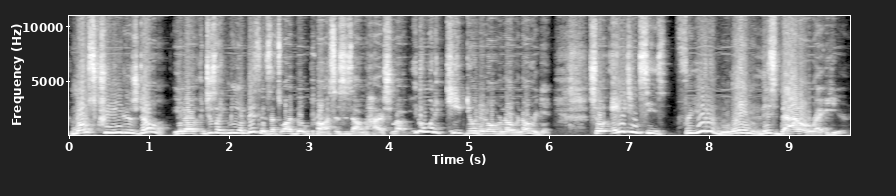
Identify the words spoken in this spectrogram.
Most creators don't, you know, just like me in business. That's why I build processes out and hire someone out. You don't want to keep doing it over and over and over again. So agencies, for you to win this battle right here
